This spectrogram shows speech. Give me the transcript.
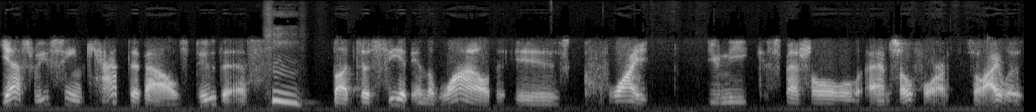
yes, we've seen captive owls do this, hmm. but to see it in the wild is quite unique, special, and so forth. So I was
